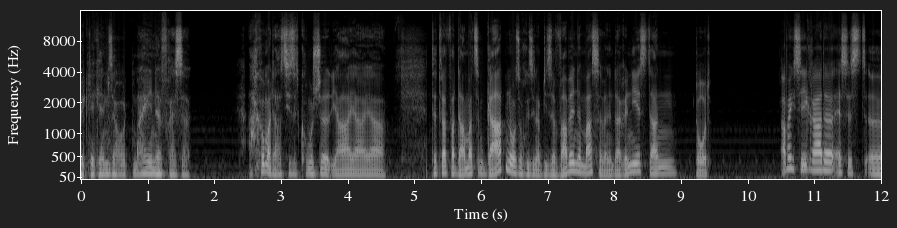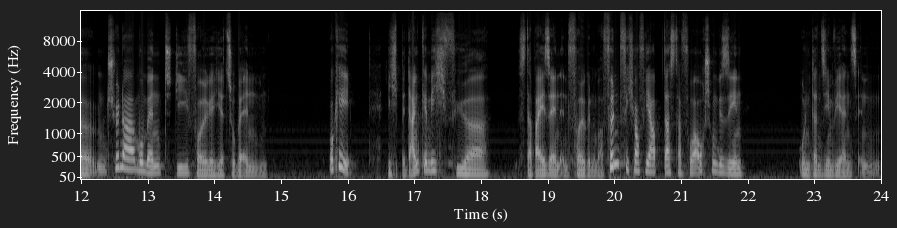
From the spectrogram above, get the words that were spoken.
Ah, da hab ich eine Gänsehaut. Meine Fresse. Ach, guck mal, da ist dieses komische... Ja, ja, ja. Das, was wir damals im Gartenhaus auch gesehen haben. Diese wabbelnde Masse. Wenn du da drin gehst, dann tot. Aber ich sehe gerade, es ist äh, ein schöner Moment, die Folge hier zu beenden. Okay. Ich bedanke mich für das Dabeisein in Folge Nummer 5. Ich hoffe, ihr habt das davor auch schon gesehen. Und dann sehen wir, uns in,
